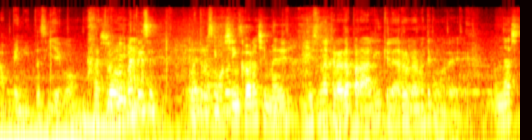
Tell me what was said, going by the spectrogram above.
apenitas y llegó. Cuatro, ¿Cuánto dice? ¿Cuatro o Eh, cinco horas? cinco horas y media. Y es una carrera para alguien que le da regularmente como de... Unas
